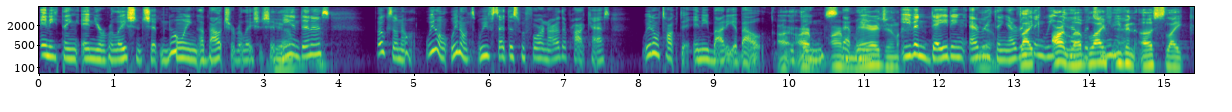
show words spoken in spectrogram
anything in your relationship knowing about your relationship. Me and Denis, folks don't know. We don't we don't we've said this before in our other podcast. We don't talk to anybody about Our- the our- things our that marriage we, and- even dating, everything, Yeah. everything like we our love life, us. even us, like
